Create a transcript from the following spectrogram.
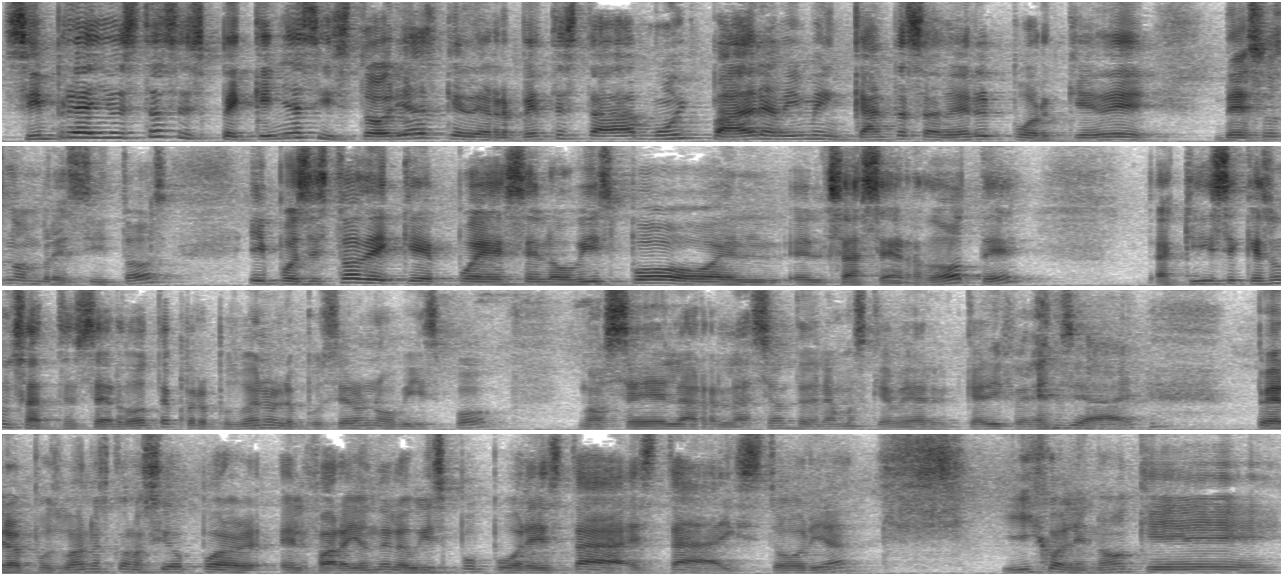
Siempre hay estas es- pequeñas historias que de repente está muy padre. A mí me encanta saber el porqué de, de esos nombrecitos. Y pues esto de que pues el obispo o el, el sacerdote, aquí dice que es un sacerdote, pero pues bueno, le pusieron obispo. No sé la relación, tendríamos que ver qué diferencia hay. Pero pues bueno, es conocido por el farallón del obispo por esta, esta historia. Híjole, ¿no? Qué,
